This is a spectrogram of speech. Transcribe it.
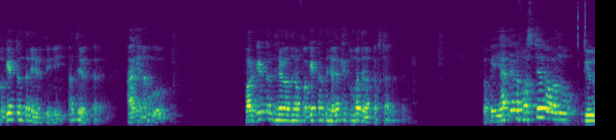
ಫಗೆಟ್ ಅಂತಾನೆ ಹೇಳ್ತೀವಿ ಅಂತ ಹೇಳ್ತಾರೆ. ಹಾಗೆ ನಮಗೂ ಫರ್ಗೆಟ್ ಅಂತ ಹೇಳೋದನ್ನ ಫಗೆಟ್ ಅಂತ ಹೇಳಕ್ಕೆ ತುಂಬಾ ಜನ ಕಷ್ಟ ಆಗುತ್ತೆ. ಓಕೆ ಯಾಕಂದ್ರೆ ಫಸ್ಟ್ ನಾವು ಅದು ತಿಳ್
